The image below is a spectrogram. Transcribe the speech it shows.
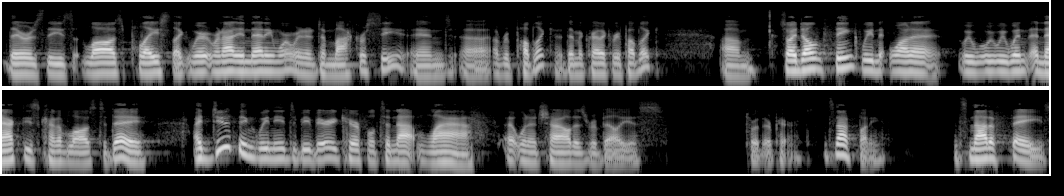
there's these laws placed. Like we're, we're not in that anymore. We're in a democracy and uh, a republic, a democratic republic. Um, so I don't think we want to. We, we wouldn't enact these kind of laws today. I do think we need to be very careful to not laugh at when a child is rebellious toward their parents. It's not funny. It's not a phase.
